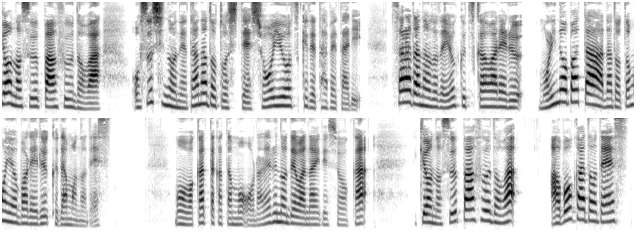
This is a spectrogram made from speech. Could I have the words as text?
今日のスーパーフードはお寿司のネタなどとして醤油をつけて食べたり、サラダなどでよく使われる森のバターなどとも呼ばれる果物です。もう分かった方もおられるのではないでしょうか。今日のスーパーフードはアボカドです。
